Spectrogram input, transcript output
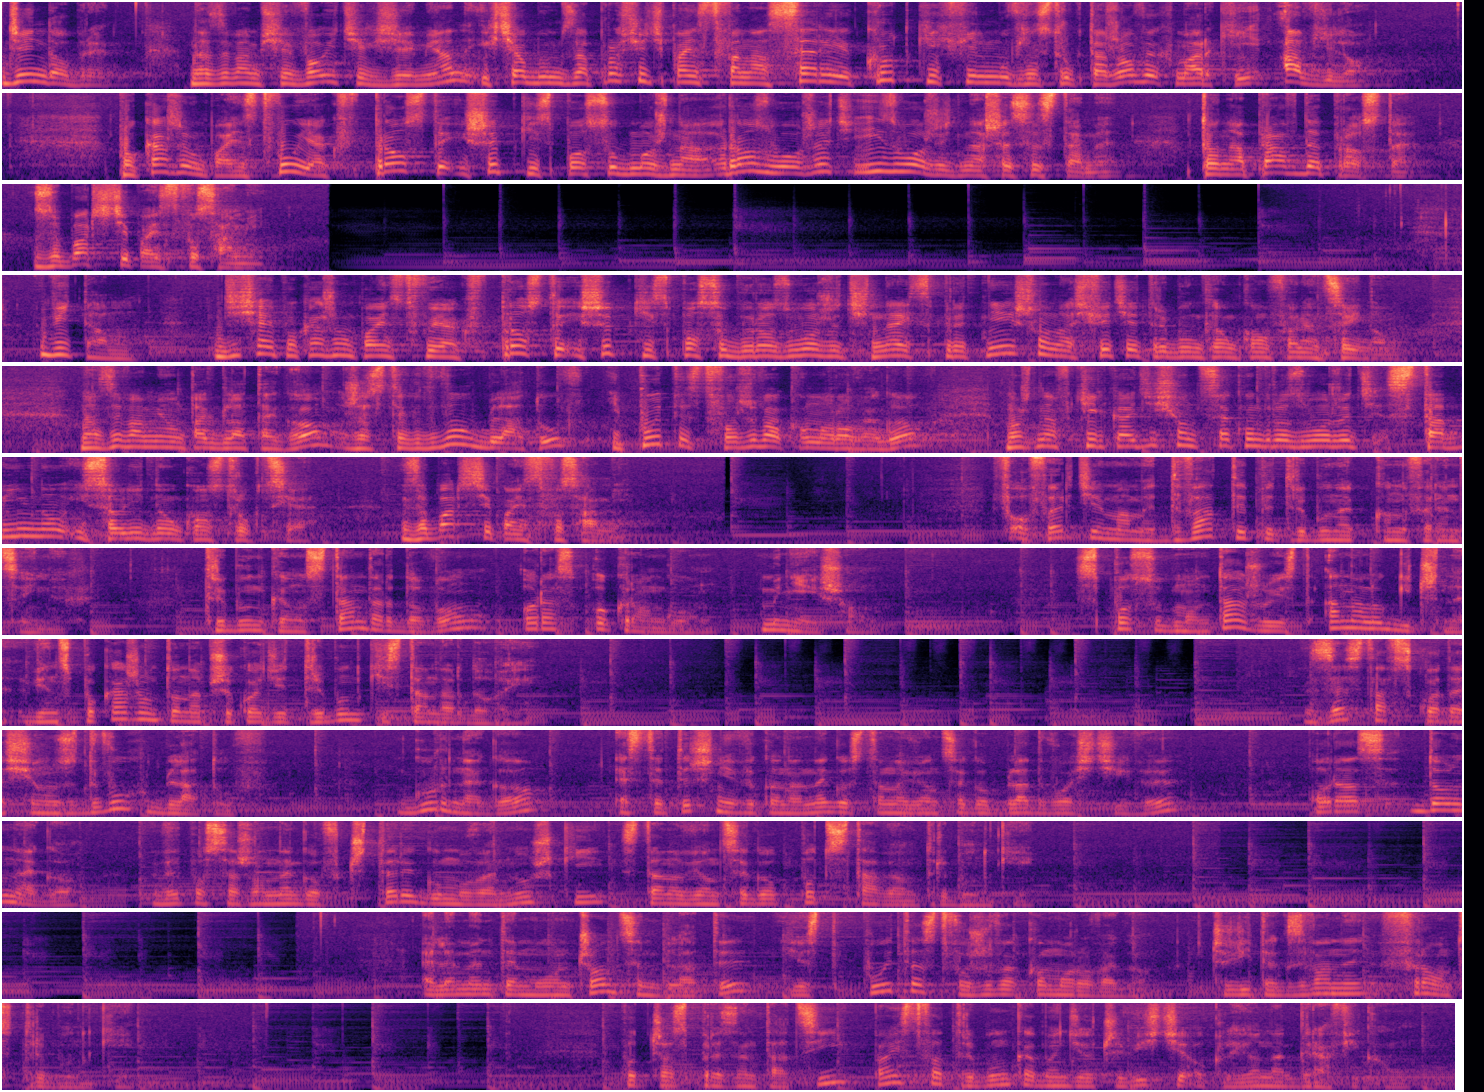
Dzień dobry, nazywam się Wojciech Ziemian i chciałbym zaprosić Państwa na serię krótkich filmów instruktażowych marki Avilo. Pokażę Państwu, jak w prosty i szybki sposób można rozłożyć i złożyć nasze systemy. To naprawdę proste. Zobaczcie Państwo sami. Witam. Dzisiaj pokażę Państwu, jak w prosty i szybki sposób rozłożyć najsprytniejszą na świecie trybunkę konferencyjną. Nazywam ją tak dlatego, że z tych dwóch blatów i płyty z tworzywa komorowego można w kilkadziesiąt sekund rozłożyć stabilną i solidną konstrukcję. Zobaczcie Państwo sami. W ofercie mamy dwa typy trybunek konferencyjnych. Trybunkę standardową oraz okrągłą, mniejszą. Sposób montażu jest analogiczny, więc pokażę to na przykładzie trybunki standardowej. Zestaw składa się z dwóch blatów. Górnego, estetycznie wykonanego stanowiącego blat właściwy oraz dolnego, wyposażonego w cztery gumowe nóżki stanowiącego podstawę trybunki. Elementem łączącym blaty jest płyta z tworzywa komorowego, czyli tzw. front trybunki. Podczas prezentacji Państwa trybunka będzie oczywiście oklejona grafiką.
